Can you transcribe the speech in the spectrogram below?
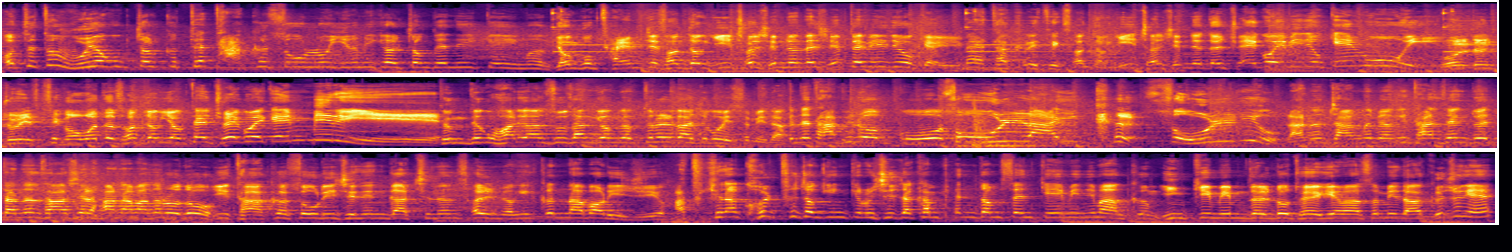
어쨌든 우여곡절 끝에 다크 소울로 이름이 결정된 이 게임은 영국 타임즈 선정 2010년대 10대 비디오 게임, 메타크리틱 선정 2010년대 최고의 비디오 게임 5위, 골든 조이스틱 어워드 선정 역대 최고의 게임 1위 등등 화려한 수상 경력들을 가지고 있습니다. 근데 다 필요 없고 소울 라이크, 소울류라는 장르명이 탄생됐다는 사실 하나만으로도 이 다크 소울이 지닌 가치는 설명이 끝나버리지요. 아 특히나 컬트적 인기로 시작한 팬덤 센 게임이니만큼 인기 밈들도 되게 많습니다. 그 중에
